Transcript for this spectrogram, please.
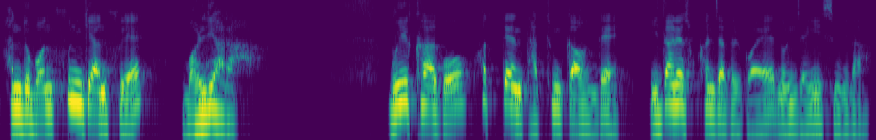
한두 번 훈계한 후에 멀리하라. 무익하고 헛된 다툼 가운데 이단에 속한 자들과의 논쟁이 있습니다.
